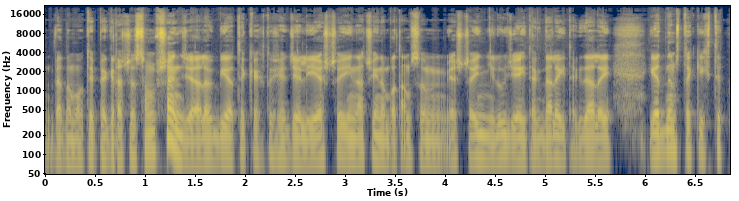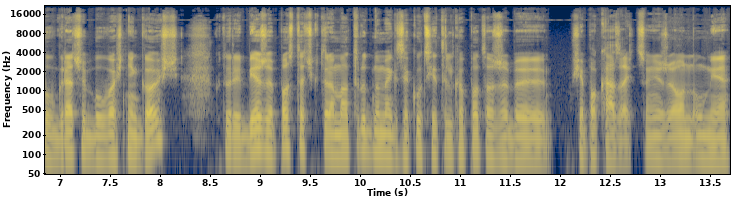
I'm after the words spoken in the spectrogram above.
wiadomo, typy graczy są wszędzie, ale w bijatykach to się dzieli jeszcze inaczej, no bo tam są jeszcze inni ludzie i tak dalej, i tak dalej. Jednym z takich typów graczy był właśnie gość, który bierze postać, która ma trudną egzekucję tylko po to, żeby się pokazać, co nie, że on umie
